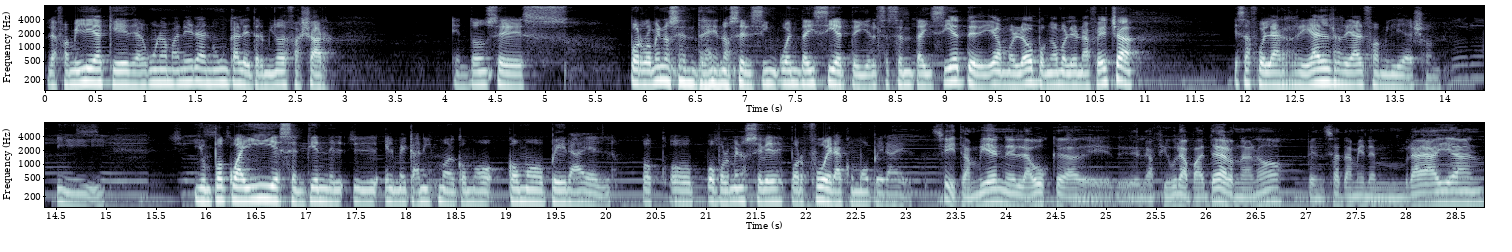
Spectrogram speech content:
La familia que de alguna manera nunca le terminó de fallar. Entonces, por lo menos entre, no sé, el 57 y el 67, digámoslo, pongámosle una fecha, esa fue la real, real familia de John. Y, y un poco ahí se entiende el, el- mecanismo de cómo, cómo opera él. O, o- o por lo menos se ve por fuera cómo opera él. Sí, también en la búsqueda de, de la figura paterna, ¿no? Pensá también en Brian,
